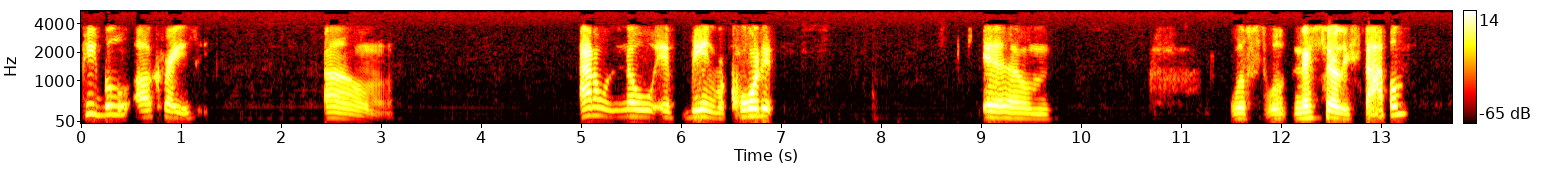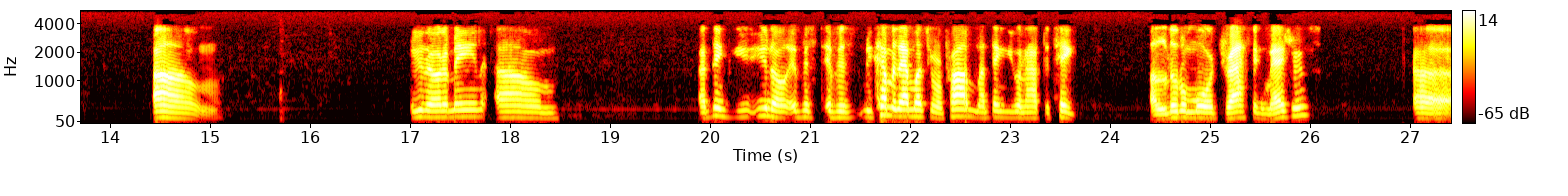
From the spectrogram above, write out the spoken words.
People are crazy. Um i don't know if being recorded um will will necessarily stop them um you know what I mean? Um, I think you you know if it's if it's becoming that much of a problem, I think you're gonna have to take a little more drastic measures. Uh,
